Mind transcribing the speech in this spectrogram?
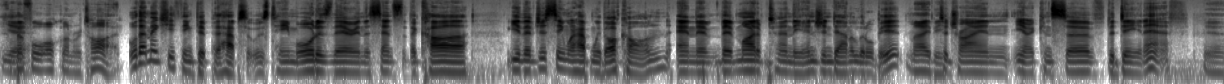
Yeah. before Ocon retired. Well, that makes you think that perhaps it was team orders there in the sense that the car, yeah, they've just seen what happened with Ocon, and they they might have turned the engine down a little bit, Maybe. to try and you know conserve the DNF. Yeah.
